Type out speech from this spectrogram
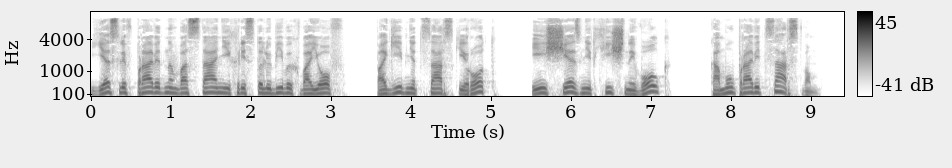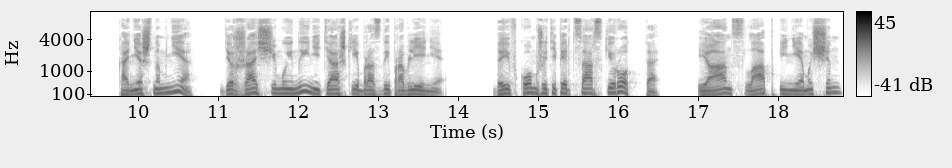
Если в праведном восстании христолюбивых воев погибнет царский род и исчезнет хищный волк, кому править царством? Конечно, мне, держащему и ныне тяжкие бразды правления. Да и в ком же теперь царский род-то? Иоанн слаб и немощен,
